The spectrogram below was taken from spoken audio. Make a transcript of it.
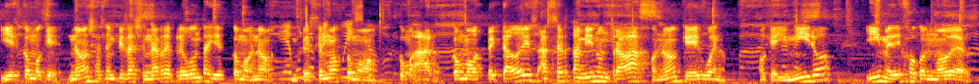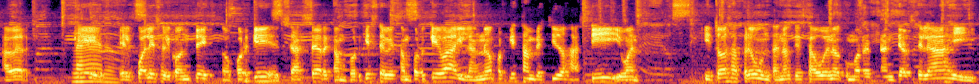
Y es como que, ¿no? Ya se empieza a llenar de preguntas y es como, no, empecemos como, como, a- como espectadores a hacer también un trabajo, ¿no? Que es, bueno, ok, miro y me dejo conmover, a ver, ¿qué Claro. el, cuál es el contexto, por qué se acercan, por qué se besan, por qué bailan, ¿no? ¿Por qué están vestidos así? Y bueno, y todas esas preguntas, ¿no? Que está bueno como replanteárselas y,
